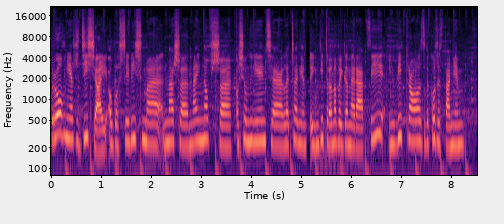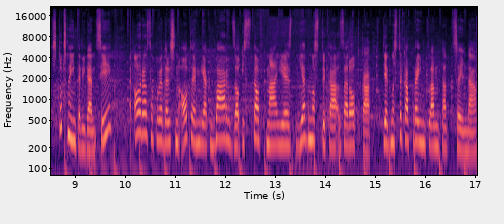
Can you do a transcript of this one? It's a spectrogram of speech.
Również dzisiaj ogłosiliśmy nasze najnowsze osiągnięcie leczenia in vitro nowej generacji, in vitro z wykorzystaniem sztucznej inteligencji oraz opowiadaliśmy o tym, jak bardzo istotna jest diagnostyka zarodka, diagnostyka preimplantacyjna.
